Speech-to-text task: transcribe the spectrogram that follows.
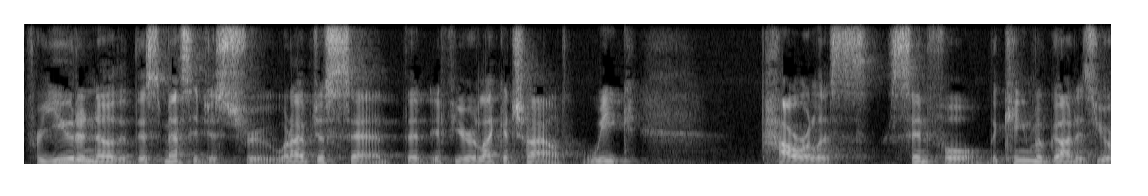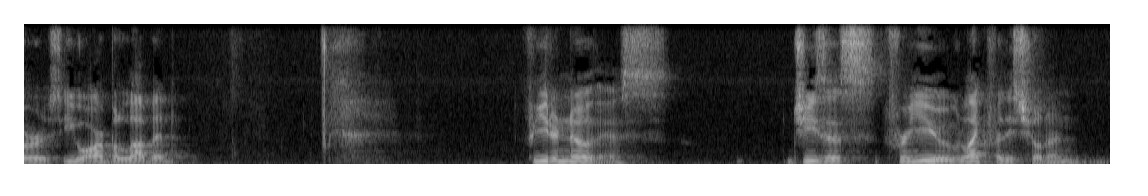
for you to know that this message is true, what I've just said, that if you're like a child, weak, powerless, sinful, the kingdom of God is yours, you are beloved. For you to know this, Jesus, for you, like for these children,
